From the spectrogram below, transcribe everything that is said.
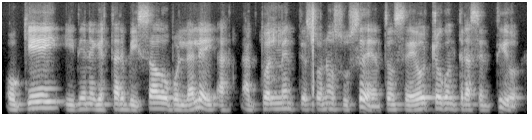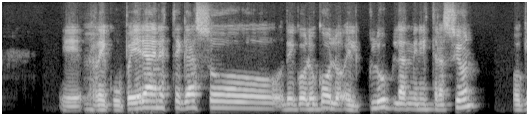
ok y tiene que estar visado por la ley. Actualmente eso no sucede, entonces otro contrasentido. recupera en este caso de Colo Colo el club, la administración, ok,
